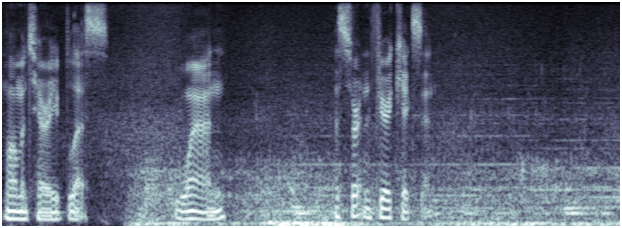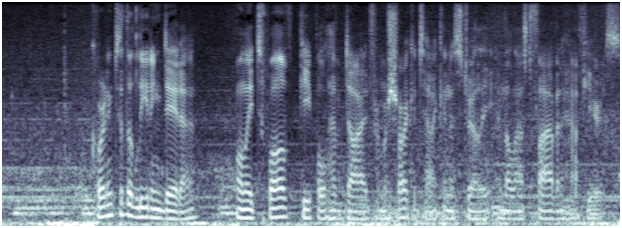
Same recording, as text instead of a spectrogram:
momentary bliss. When a certain fear kicks in According to the leading data, only 12 people have died from a shark attack in Australia in the last five and a half years.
